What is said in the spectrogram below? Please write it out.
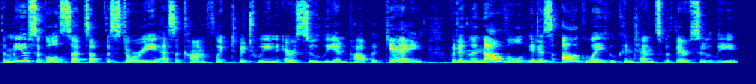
The musical sets up the story as a conflict between Erzuli and Papa Ge, but in the novel it is Agwe who contends with Erzuli,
